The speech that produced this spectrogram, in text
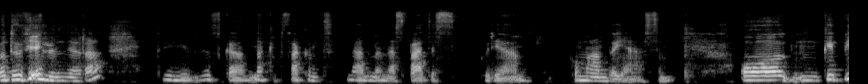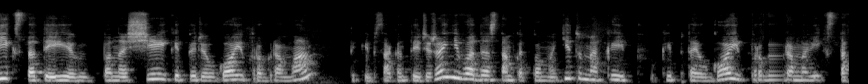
vadovėlių nėra, tai viską, na, kaip sakant, vedame mes patys, kurie komandoje esam. O kaip vyksta, tai panašiai kaip ir ilgoji programa, Tai kaip sakant, tai ir yra įvadas tam, kad pamatytume, kaip, kaip ta ilgoji programa vyksta.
